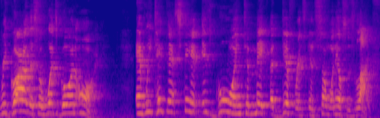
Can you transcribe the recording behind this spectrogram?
regardless of what's going on, and we take that stand, it's going to make a difference in someone else's life.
